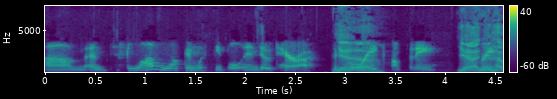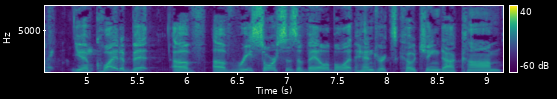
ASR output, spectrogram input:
um, and just love working with people in doTERRA. It's a yeah. great company. Yeah, and great, you have you have quite a bit of of resources available at hendrickscoaching.com.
